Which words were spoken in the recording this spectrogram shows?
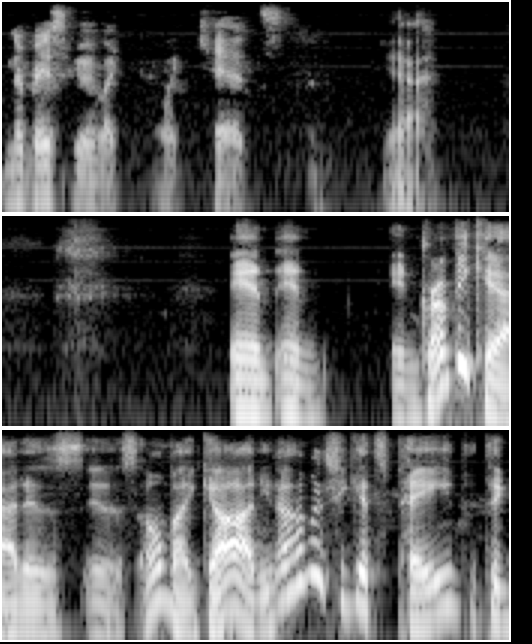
and they're basically like like kids. Yeah. And and and Grumpy Cat is is oh my god, you know how much he gets paid to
